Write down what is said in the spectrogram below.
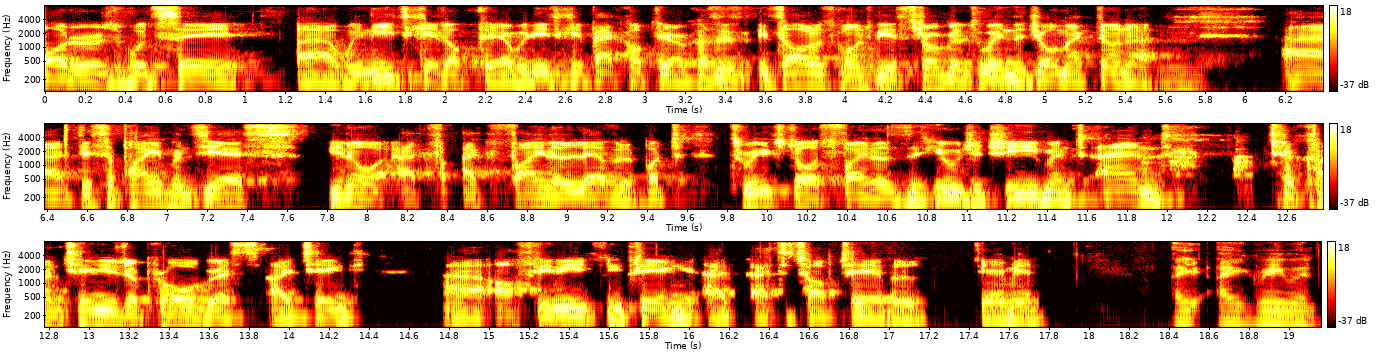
Others would say uh, we need to get up there. We need to get back up there because it's, it's always going to be a struggle to win the Joe McDonagh. Mm. Uh, disappointments, yes, you know, at, at final level, but to reach those finals is a huge achievement. And to continue the progress, I think uh, Offaly need to be playing at, at the top table, Damien. I, I agree with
